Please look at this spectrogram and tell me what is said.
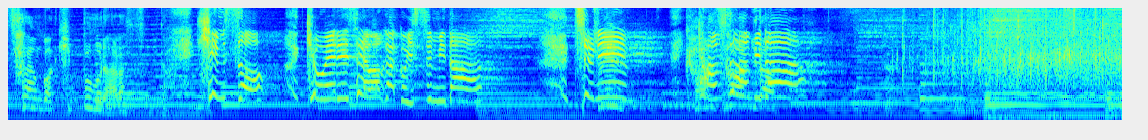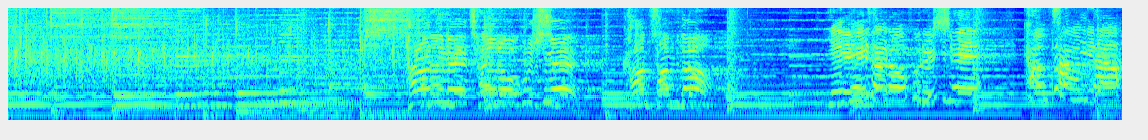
사랑과 기쁨을 알았습니다. 힘써 교회를 세워가고 있습니다. 주님, 감사합니다. 감사합니다. 하나님의 자녀로 부르심에 감사합니다. 예배자로 부르심에 감사합니다.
